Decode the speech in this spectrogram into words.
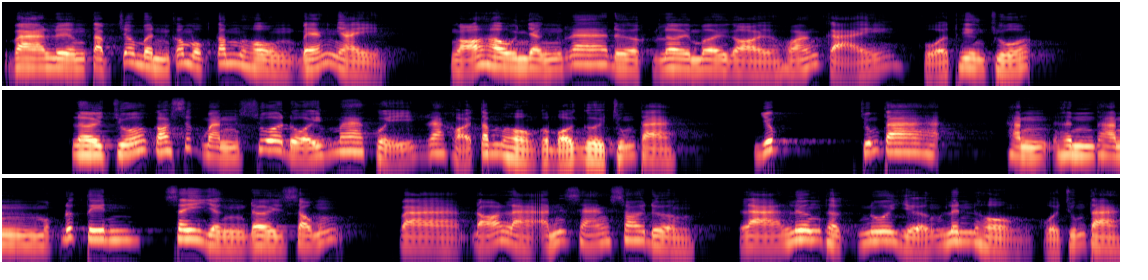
và luyện tập cho mình có một tâm hồn bén nhạy, ngõ hầu nhận ra được lời mời gọi hoán cải của Thiên Chúa. Lời Chúa có sức mạnh xua đuổi ma quỷ ra khỏi tâm hồn của mỗi người chúng ta, giúp chúng ta hành hình thành một đức tin xây dựng đời sống và đó là ánh sáng soi đường, là lương thực nuôi dưỡng linh hồn của chúng ta.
